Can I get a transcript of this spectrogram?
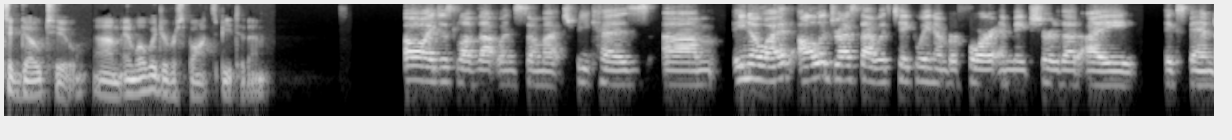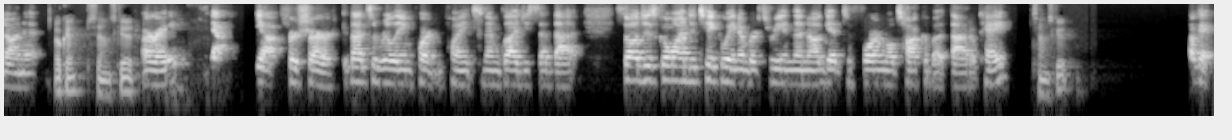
to go to um, and what would your response be to them? Oh i just love that one so much because um, you know what? I'll address that with takeaway number four and make sure that i expand on it. Okay sounds good. All right? Yeah yeah, for sure. That's a really important point, and I'm glad you said that. So I'll just go on to takeaway number three, and then I'll get to four, and we'll talk about that. Okay. Sounds good. Okay.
